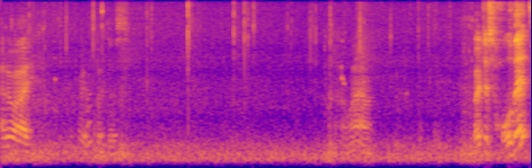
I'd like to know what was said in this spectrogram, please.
How do I, do I put this? Oh wow. Do I just hold it?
